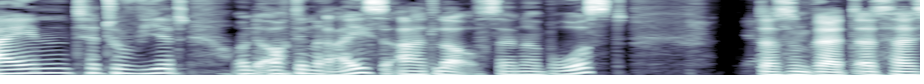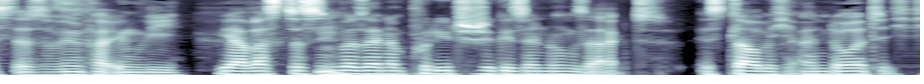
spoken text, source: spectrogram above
eintätowiert und auch den Reichsadler auf seiner Brust. Das ist ein Brett. Das heißt, es ist auf jeden Fall irgendwie. Ja, was das Hm. über seine politische Gesinnung sagt, ist, glaube ich, eindeutig.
